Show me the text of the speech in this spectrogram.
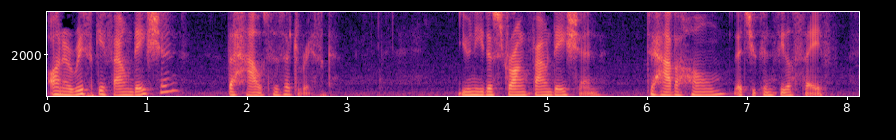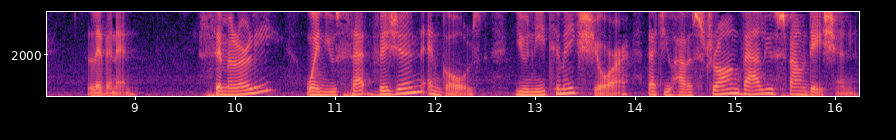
on a risky foundation, the house is at risk. You need a strong foundation to have a home that you can feel safe living in. Similarly, when you set vision and goals, you need to make sure that you have a strong values foundation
